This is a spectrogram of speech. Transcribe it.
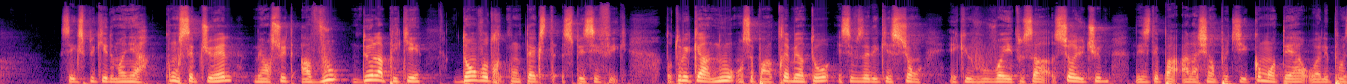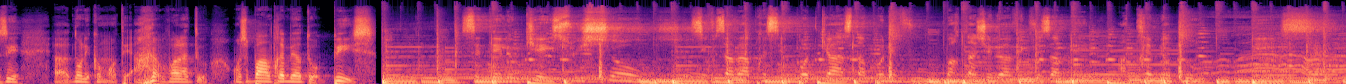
c'est expliqué de manière conceptuelle, mais ensuite à vous de l'appliquer dans votre contexte spécifique. Dans tous les cas, nous, on se parle très bientôt. Et si vous avez des questions et que vous voyez tout ça sur YouTube, n'hésitez pas à lâcher un petit commentaire ou à les poser euh, dans les commentaires. voilà tout. On se parle très bientôt. Peace. C'était le K-Sui Show. Si vous avez apprécié le podcast, abonnez-vous, partagez-le avec vos amis. À très bientôt. Peace.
